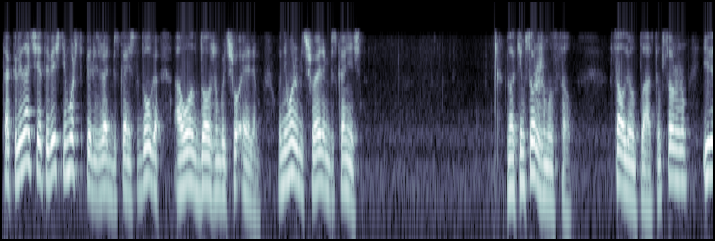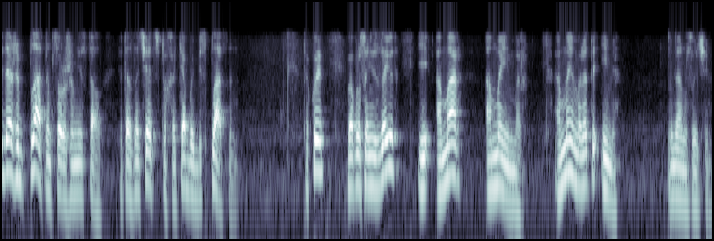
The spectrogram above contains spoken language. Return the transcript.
Так или иначе, эта вещь не может теперь лежать бесконечно долго, а он должен быть шоэлем. Он не может быть шоэлем бесконечно. Ну, а каким сторожем он стал? Стал ли он платным сторожем? Или даже платным сторожем не стал? Это означает, что хотя бы бесплатным. Такой вопрос они задают. И Амар Амеймер. Амеймер – это имя в данном случае.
